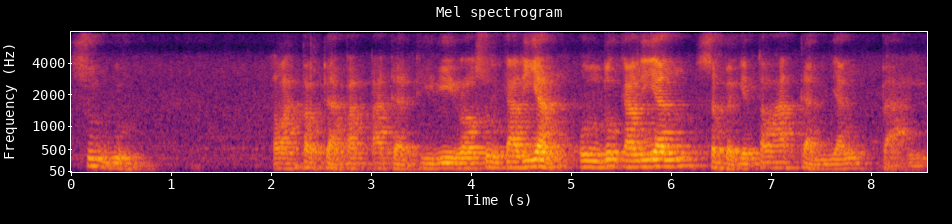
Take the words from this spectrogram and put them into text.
Sungguh telah terdapat pada diri Rasul kalian untuk kalian sebagai teladan yang baik.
